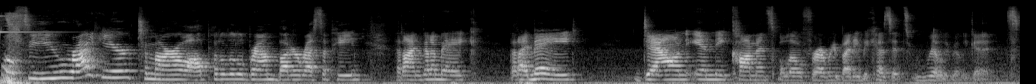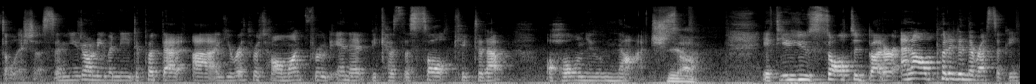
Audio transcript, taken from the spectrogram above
We'll see you right here tomorrow. I'll put a little brown butter recipe that I'm going to make, that I made, down in the comments below for everybody because it's really, really good. It's delicious. And you don't even need to put that uh, erythritol monk fruit in it because the salt kicked it up a whole new notch. Yeah. So if you use salted butter, and I'll put it in the recipe.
